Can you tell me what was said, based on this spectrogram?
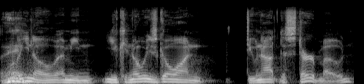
Well, you know, I mean, you can always go on do not disturb mode,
